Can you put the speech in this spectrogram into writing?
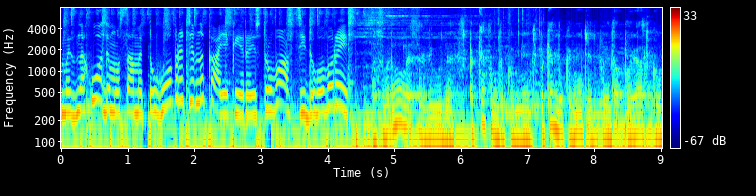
Ми знаходимо саме того працівника, який реєстрував ці договори. Звернулися люди з пакетом документів. Пакет документів відповідав порядку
